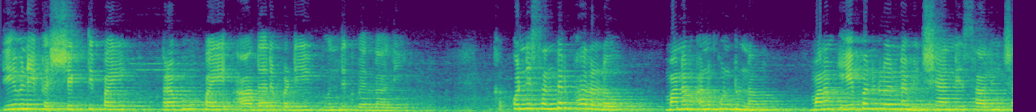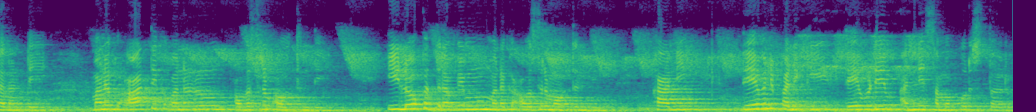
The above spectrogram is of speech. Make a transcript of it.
దేవుని యొక్క శక్తిపై ప్రభువుపై ఆధారపడి ముందుకు వెళ్ళాలి. కొన్ని సందర్భాలలో మనం అనుకుంటున్నాం మనం ఏ పనిలోనైనా విజయాన్ని సాధించాలంటే మనకు ఆర్థిక వనరులు అవసరం అవుతుంది. ఈ లోక ద్రవ్యము మనకు అవసరం అవుతుంది కానీ దేవుని పనికి దేవుడే అన్ని సమకూరుస్తారు.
